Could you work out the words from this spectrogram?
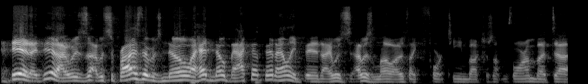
I did. I did. I was. I was surprised there was no. I had no backup bid. I only bid. I was. I was low. I was like 14 bucks or something for him. But uh,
